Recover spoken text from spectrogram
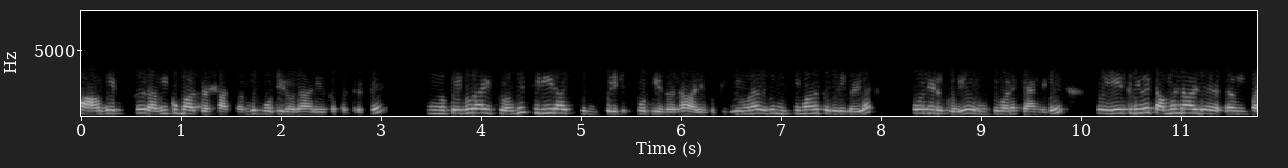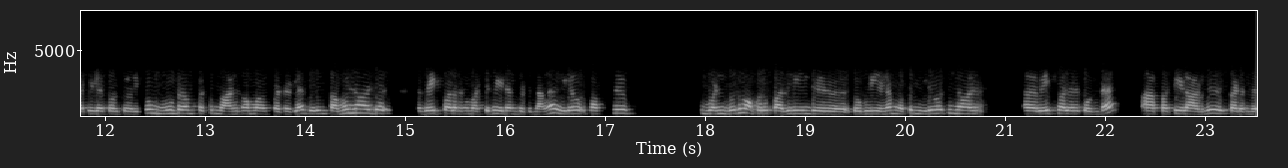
சாகேப்க்கு ரவிக்குமார் பிரசாத் வந்து போட்டிடுவதா அறிவிக்கப்பட்டிருக்கு. பெகுராய்க்கு வந்து ஸ்ரீராஜ் சிங் போட்டியிடுறதா போட்டியிடுவதா அறிவிக்கப்பட்டிருக்கு. இவங்களாம் இது முக்கியமான தொகுதிகள்ல போட்டியிடக்கூடிய ஒரு முக்கியமான கேண்டிடேட் ஸோ ஏற்கனவே தமிழ்நாடு பட்டியலை பொறுத்த வரைக்கும் மூன்றாம் மற்றும் நான்காம் பட்டியல வெறும் தமிழ்நாடு வேட்பாளர்கள் மட்டுமே இடம்பெற்றிருந்தாங்க. இருபது ஃபர்ஸ்ட் ஒன்பதும் அப்புறம் பதினைந்து தொகுதியின மொத்தம் இருபத்தி நாலு வேட்பாளர் கொண்ட பட்டியலானது கடந்த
